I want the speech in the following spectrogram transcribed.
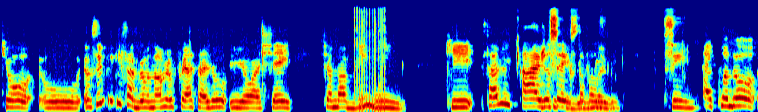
que eu, eu, eu sempre quis saber o nome, eu fui atrás eu, e eu achei, chama Beam Wing. Que, sabe? Ah, eu já sei o que você tá falando. Sim. É quando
